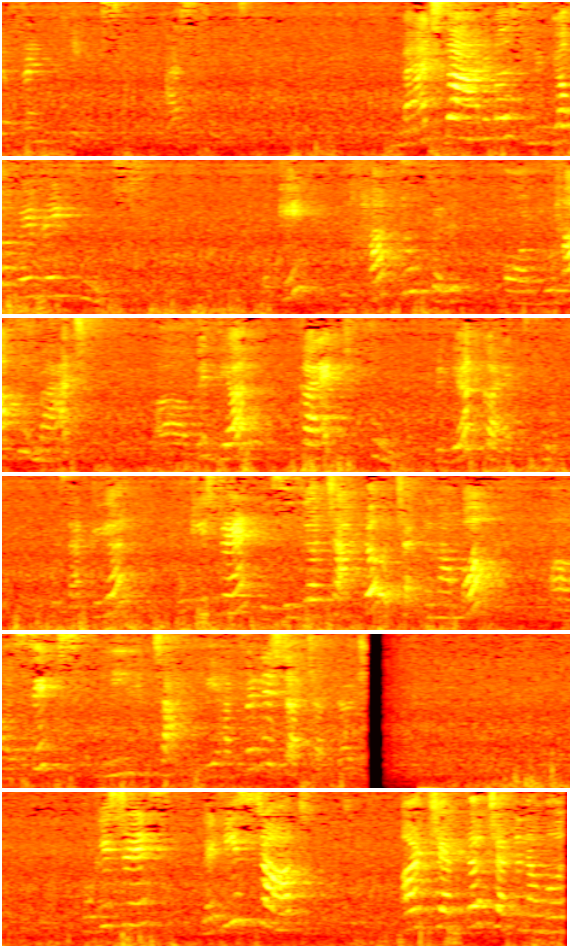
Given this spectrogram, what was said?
different things as food. Match the animals with your favorite foods. Okay. You have to fill or you have to match uh, with their correct food. With their correct food. Is that clear? Okay, student. This is your chapter. Chapter number uh, 6. Meal time. We have finished our chapter. Okay, students. Let me start our chapter. Chapter number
